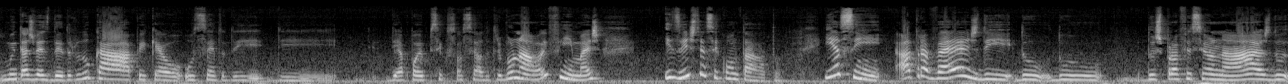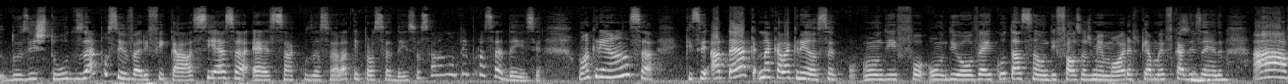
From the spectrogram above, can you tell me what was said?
muitas vezes dentro do CAP, que é o, o Centro de, de de apoio psicossocial do tribunal, enfim, mas existe esse contato. E assim, através de, do, do dos profissionais, do, dos estudos, é possível verificar se essa, essa acusação ela tem procedência ou se ela não tem procedência. Uma criança que se, até naquela criança onde, for, onde houve a imputação de falsas memórias, porque a mãe fica Sim. dizendo, ah,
